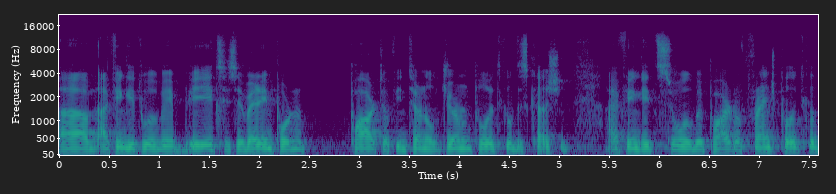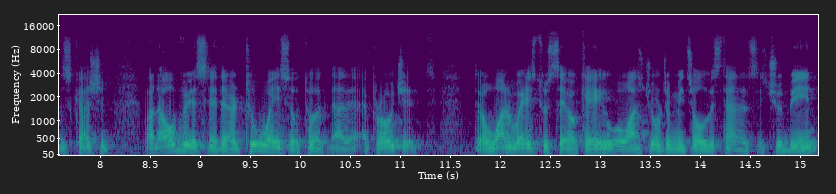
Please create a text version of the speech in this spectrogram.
Um, I think it will be, be it's a very important part of internal German political discussion. I think it will be part of French political discussion. But obviously, there are two ways to uh, approach it. The one way is to say, okay, well, once Georgia meets all the standards, it should be in.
